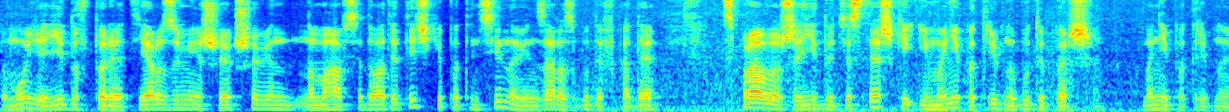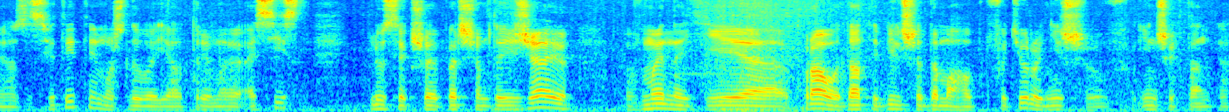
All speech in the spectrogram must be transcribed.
Тому я їду вперед. Я розумію, що якщо він намагався давати тички, потенційно він зараз буде в КД. Справа вже їдуть стежки, і мені потрібно бути першим. Мені потрібно його засвітити, можливо, я отримаю асіст. Плюс, якщо я першим доїжджаю, в мене є право дати більше дамагу по футюру, ніж в інших танках.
